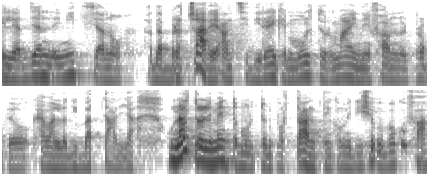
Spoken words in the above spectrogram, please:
che le aziende iniziano ad abbracciare, anzi direi che molte ormai ne fanno il proprio cavallo di battaglia. Un altro elemento molto importante, come dicevo poco fa,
